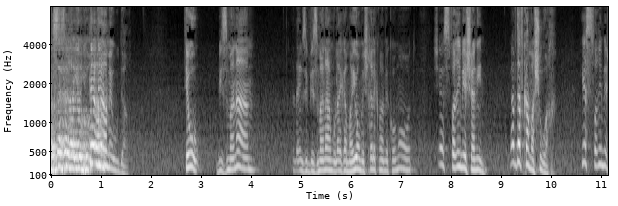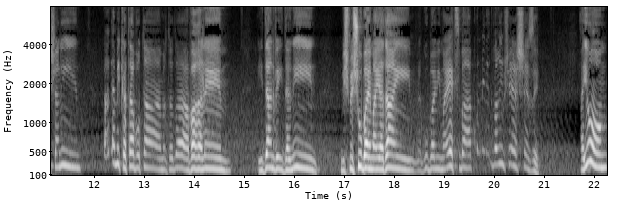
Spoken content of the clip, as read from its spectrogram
בספר היותר מהודר. תראו, בזמנם, לא יודע אם זה בזמנם, אולי גם היום, יש חלק מהמקומות, שיש ספרים ישנים, לאו דווקא משוח. יש ספרים ישנים, לא יודע מי כתב אותם, אתה יודע, עבר עליהם עידן ועידנין, משמשו בהם הידיים, נגעו בהם עם האצבע, כל מיני דברים שיש איזה. היום,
